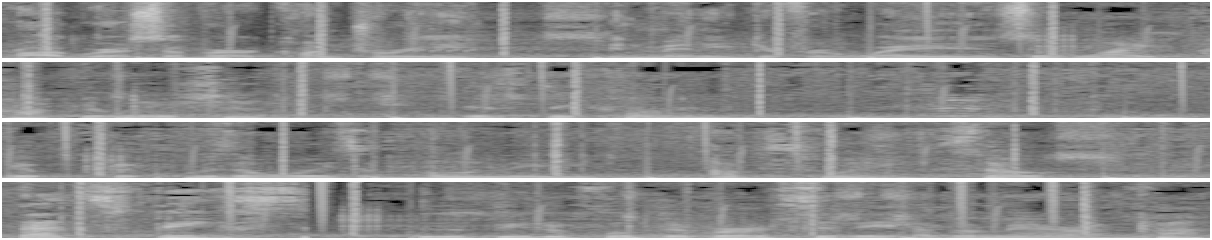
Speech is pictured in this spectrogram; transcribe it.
progress of our country in many different ways. The white population is declining. It, it was always on the upswing. So that speaks to the beautiful diversity of America.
